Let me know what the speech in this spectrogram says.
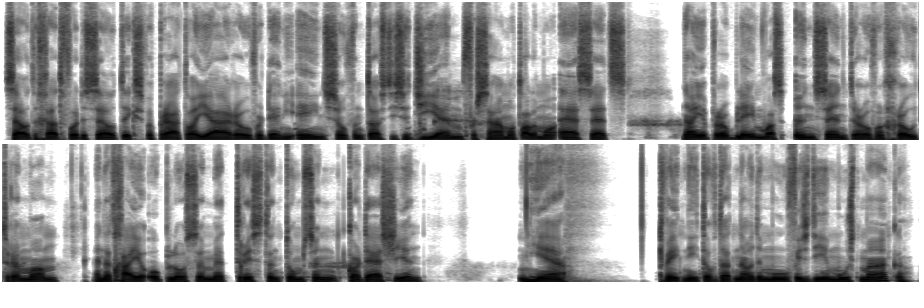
Hetzelfde geldt voor de Celtics. We praten al jaren over Danny Ainge, zo'n fantastische GM, verzamelt allemaal assets. Nou, je probleem was een center of een grotere man. En dat ga je oplossen met Tristan Thompson Kardashian. Ja, ik weet niet of dat nou de move is die je moest maken.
